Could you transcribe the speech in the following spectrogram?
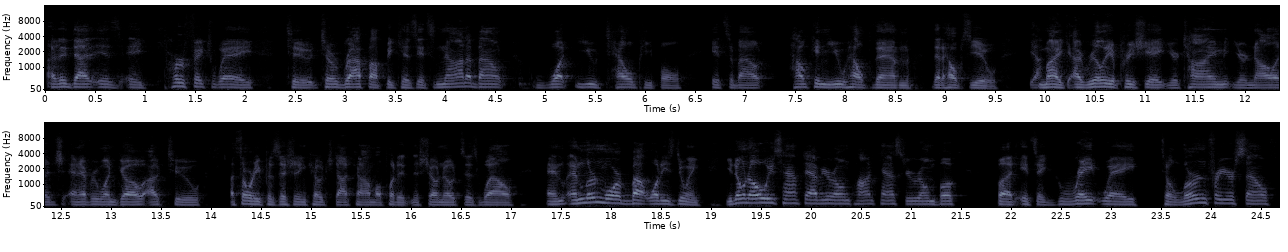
I think that is a perfect way to to wrap up because it's not about what you tell people, it's about how can you help them that helps you. Yeah. Mike, I really appreciate your time, your knowledge, and everyone go out to authoritypositioningcoach.com. I'll put it in the show notes as well and, and learn more about what he's doing. You don't always have to have your own podcast or your own book but it's a great way to learn for yourself,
